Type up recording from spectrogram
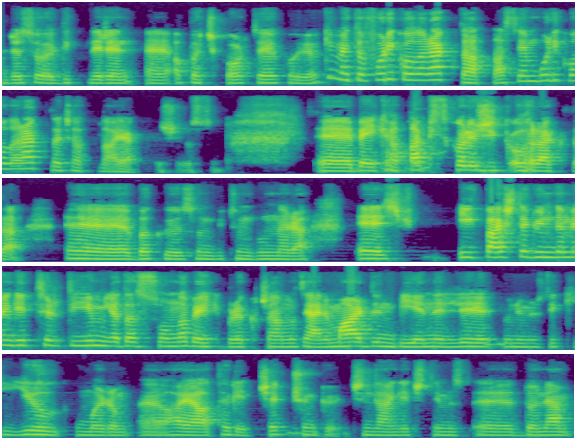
önce söylediklerin e, apaçık ortaya koyuyor ki metaforik olarak da hatta sembolik olarak da çatlağa yaklaşıyorsun. E, belki hatta psikolojik olarak da e, bakıyorsun bütün bunlara. E, İlk başta gündeme getirdiğim ya da sonuna belki bırakacağımız yani Mardin Bienali önümüzdeki yıl umarım e, hayata geçecek. Çünkü içinden geçtiğimiz e, dönem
